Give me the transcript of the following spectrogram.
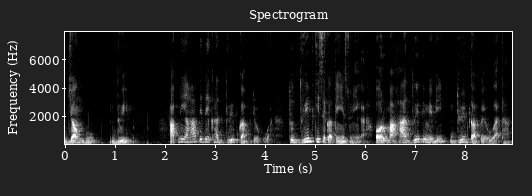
जम्बू द्वीप आपने यहाँ पे देखा द्वीप का प्रयोग हुआ। तो द्वीप किसे कहते हैं ये सुनिएगा? और महाद्वीप में भी द्वीप का प्रयोग हुआ था।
